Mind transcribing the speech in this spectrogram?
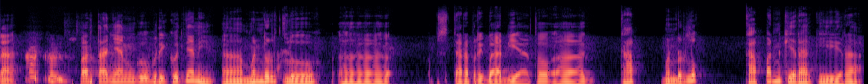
Nah, Mm-mm. pertanyaan gue berikutnya nih, eh, menurut lu eh, secara pribadi atau eh, kap, menurut lu kapan kira-kira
